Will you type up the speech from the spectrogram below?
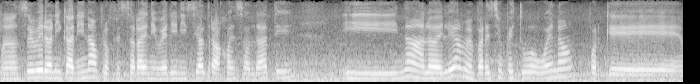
Bueno, soy Verónica Nina, profesora de nivel inicial, trabajo en Soldati. Y nada, lo de Lear me pareció que estuvo bueno porque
